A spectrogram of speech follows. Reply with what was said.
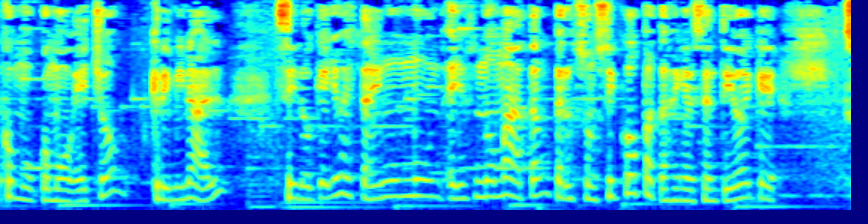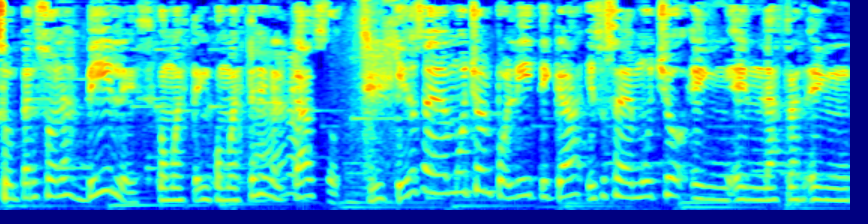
como, como hecho criminal, sino que ellos están en un mundo, ellos no matan, pero son psicópatas en el sentido de que son personas viles, como este, como este es en el caso. Sí. Y eso se ve mucho en política, y eso se ve mucho en, en, las, en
